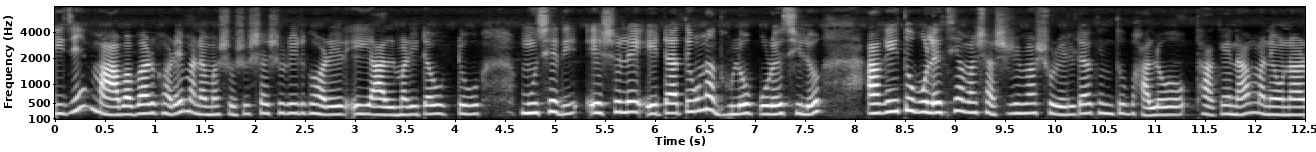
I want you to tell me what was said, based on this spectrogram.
এই যে মা বাবার ঘরে মানে আমার শ্বশুর শাশুড়ির ঘরের এই আলমারিটাও একটু মুছে দিই। আসলে এটাতেও না ধুলো পড়েছিল। আগেই তো বলেছি আমার শাশুড়ি মার শরীরটা কিন্তু ভালো থাকে না মানে ওনার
